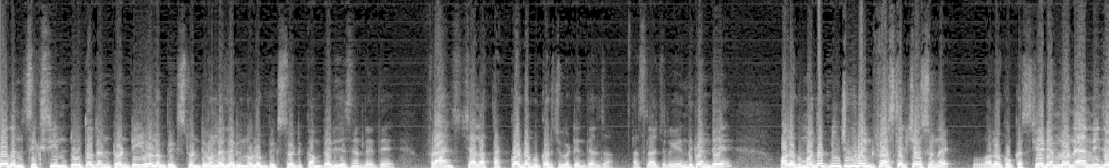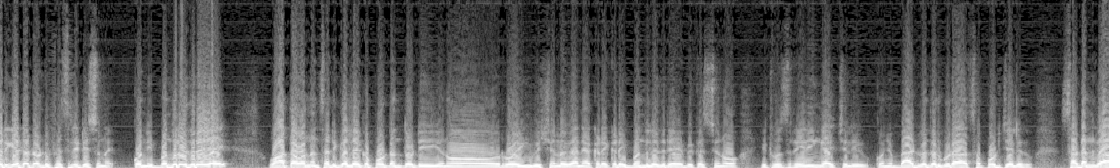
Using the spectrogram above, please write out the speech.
thousand sixteen two thousand twenty Olympics twenty వన్లో జరిగిన ఒలింపిక్స్ తోటి కంపేర్ చేసినట్లయితే ఫ్రాన్స్ చాలా తక్కువ డబ్బు ఖర్చు పెట్టింది తెలుసా? అసలు యాక్చువల్గా ఎందుకంటే వాళ్ళకు మొదటి నుంచి కూడా ఇన్ఫ్రాస్ట్రక్చర్స్ ఉన్నాయి. వాళ్ళకు ఒక స్టేడియంలోనే అన్ని జరిగేటటువంటి ఫెసిలిటీస్ ఉన్నాయి. కొన్ని ఇబ్బందులు ఎదురయ్యాయి. వాతావరణం సరిగ్గా లేకపోవడంతో యూనో రోయింగ్ విషయంలో కానీ అక్కడెక్కడ ఇబ్బందులు ఎదురయ్యాయి. Because you know it was raining actually కొంచెం బ్యాడ్ వెదర్ కూడా సపోర్ట్ చేయలేదు. సడన్గా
